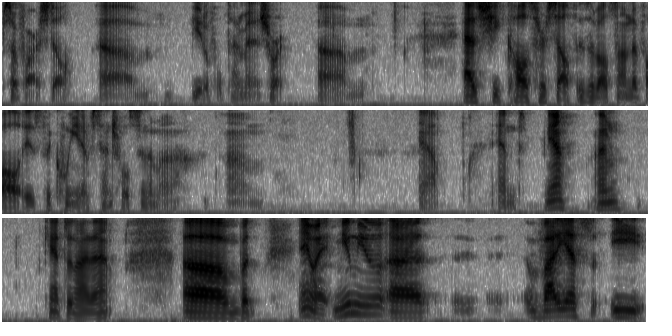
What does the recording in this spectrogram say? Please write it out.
so far. Still, um, beautiful ten minute short. Um, as she calls herself, Isabel Sandoval is the queen of sensual cinema. Um, yeah, and yeah, I'm can't deny that. Um, but anyway, Miu Miu, uh, varias y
